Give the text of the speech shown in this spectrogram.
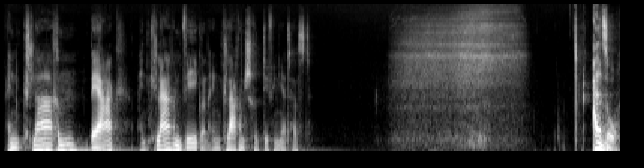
einen klaren Berg, einen klaren Weg und einen klaren Schritt definiert hast. Also,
